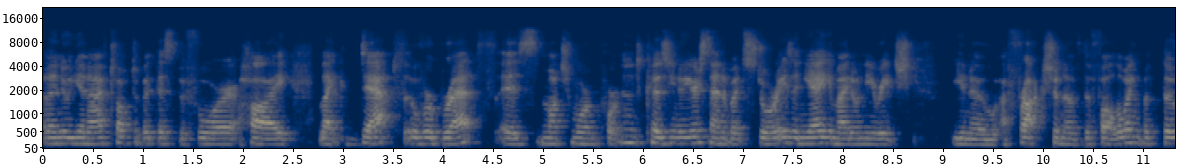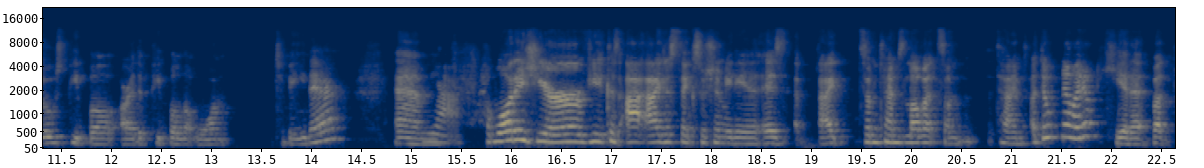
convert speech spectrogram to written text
and I know you and I've talked about this before, how like depth over breadth is much more important because you know you're saying about stories, and yeah, you might only reach you know a fraction of the following, but those people are the people that want to be there. Um, yeah. What is your view? Because I, I just think social media is, I sometimes love it. Sometimes I don't know. I don't hate it, but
